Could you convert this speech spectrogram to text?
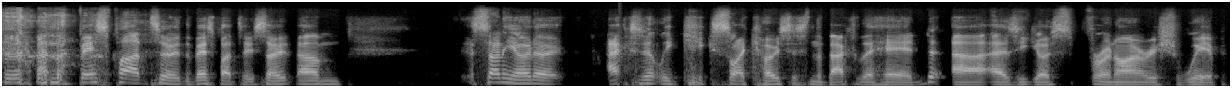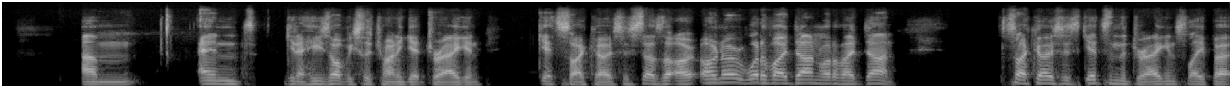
And the best part too the best part too. So um Sonny Onoo accidentally kicks psychosis in the back of the head uh, as he goes for an Irish whip. Um and you know he's obviously trying to get Dragon gets psychosis does the, oh, oh no what have I done? What have I done Psychosis gets in the Dragon Sleeper,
